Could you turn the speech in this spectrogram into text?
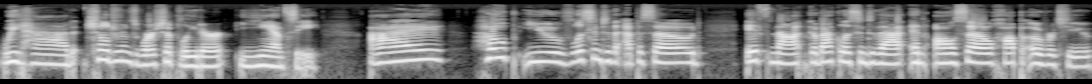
we had children's worship leader Yancey. I hope you've listened to the episode. If not, go back, listen to that, and also hop over to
